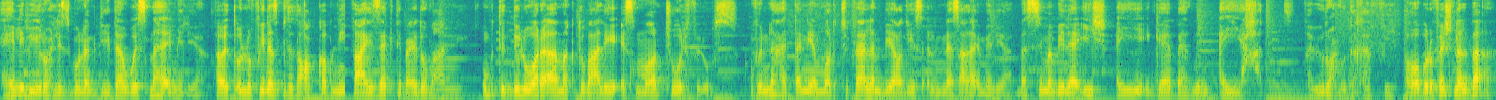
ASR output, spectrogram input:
هيلي بيروح لزبونة جديدة واسمها إيميليا. فبتقول له في ناس بتتعقبني فعايزاك تبعدهم عني. وبتدي له ورقة مكتوب عليه اسم مارتش والفلوس. وفي الناحية التانية مارتش فعلا بيقعد يسأل الناس على إيميليا بس ما بيلاقيش أي إجابة من أي حد. فبيروح متخفي. هو professional بقى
